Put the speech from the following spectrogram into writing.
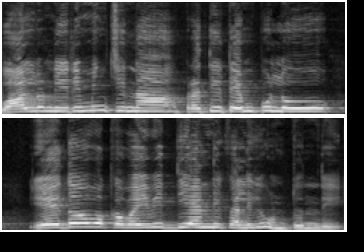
వాళ్ళు నిర్మించిన ప్రతి టెంపుల్ ఏదో ఒక వైవిధ్యాన్ని కలిగి ఉంటుంది.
